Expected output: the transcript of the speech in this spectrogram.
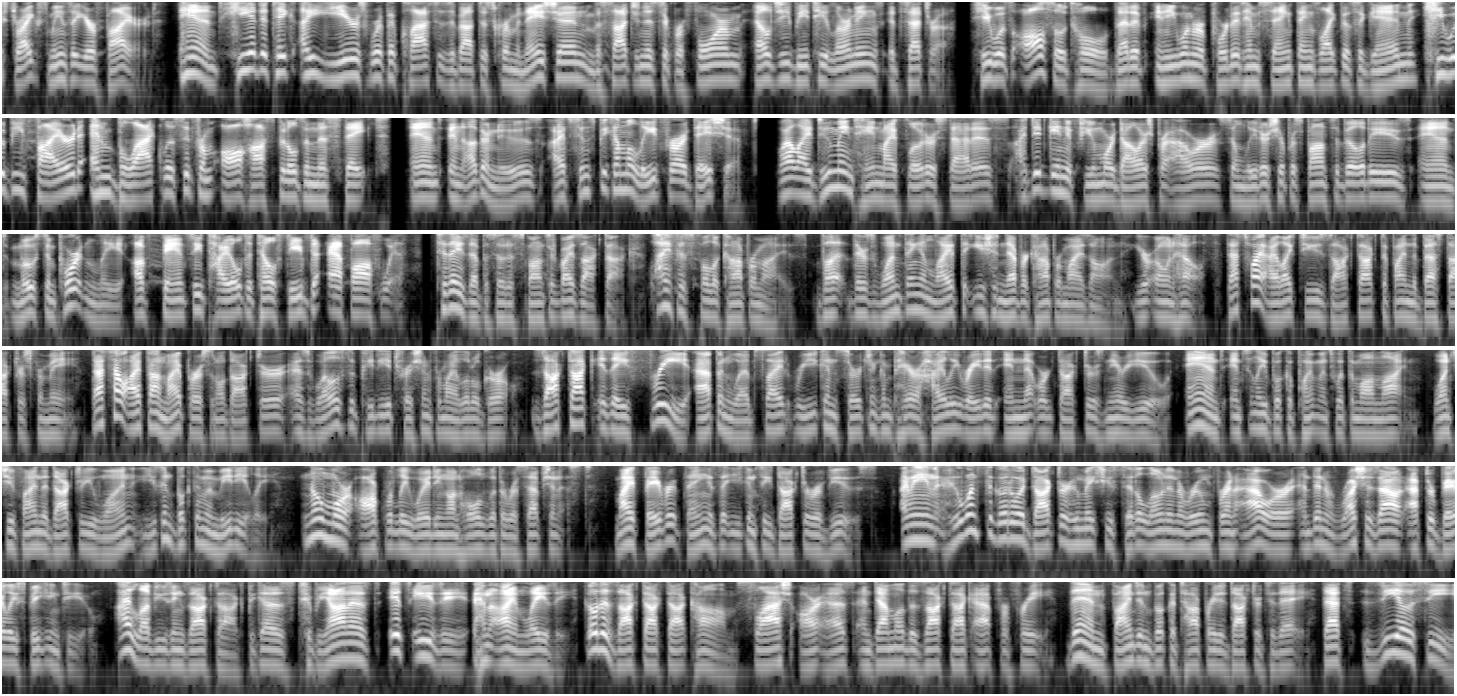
strikes means that you're fired. And he had to take a year's worth of classes about discrimination, misogynistic reform, LGBT learnings, etc. He was also told that if anyone reported him saying things like this again, he would be fired and blacklisted from all hospitals in this state. And in other news, I've since become a lead for our day shift. While I do maintain my floater status, I did gain a few more dollars per hour, some leadership responsibilities, and most importantly, a fancy title to tell Steve to F off with. Today's episode is sponsored by ZocDoc. Life is full of compromise, but there's one thing in life that you should never compromise on your own health. That's why I like to use ZocDoc to find the best doctors for me. That's how I found my personal doctor, as well as the pediatrician for my little girl. ZocDoc is a free app and website where you can search and compare highly rated in network doctors near you and instantly book appointments with them online. Once you find the doctor you want, you can book them immediately. No more awkwardly waiting on hold with a receptionist. My favorite thing is that you can see doctor reviews. I mean, who wants to go to a doctor who makes you sit alone in a room for an hour and then rushes out after barely speaking to you? I love using ZocDoc because, to be honest, it's easy and I'm lazy. Go to ZocDoc.com slash RS and download the ZocDoc app for free. Then find and book a top-rated doctor today. That's ZocDoc.com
